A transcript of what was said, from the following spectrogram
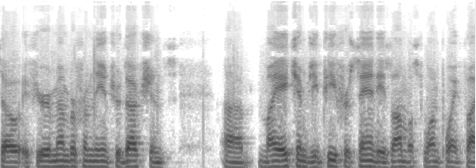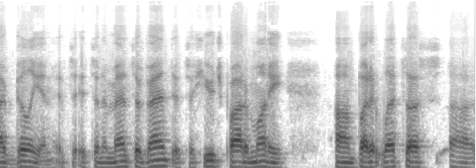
So if you remember from the introductions, uh, my HMGP for Sandy is almost 1.5 billion. It's, it's an immense event. It's a huge pot of money, um, but it lets us, uh,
